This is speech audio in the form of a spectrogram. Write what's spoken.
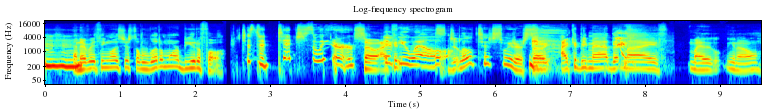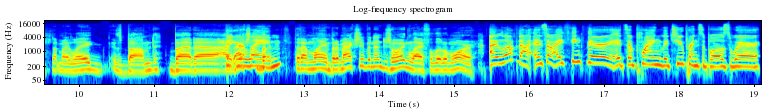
Mm-hmm. and everything was just a little more beautiful. Just a titch sweeter. So I if could, you will. a little titch sweeter. So I could be mad that my my you know that my leg is bummed, but uh, That you're lame. that I'm lame, but I'm actually been enjoying life a little more. I love that. And so I think there it's applying the two principles where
